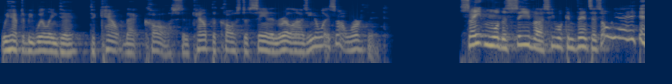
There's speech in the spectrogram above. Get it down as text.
we have to be willing to, to count that cost and count the cost of sin and realize, you know what, it's not worth it. Satan will deceive us. He will convince us, oh, yeah,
